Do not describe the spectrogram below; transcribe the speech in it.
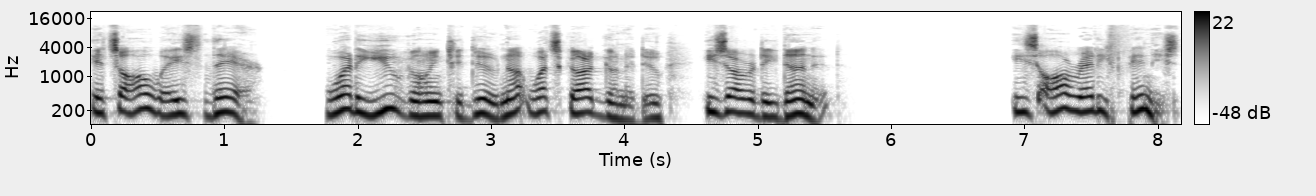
It's always there. What are you going to do? Not what's God going to do. He's already done it. He's already finished.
